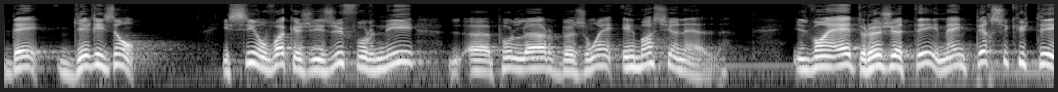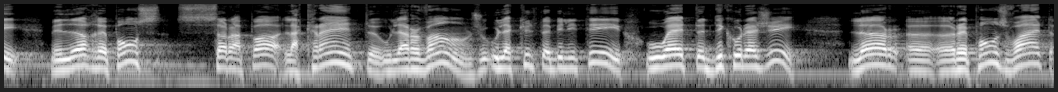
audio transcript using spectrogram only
des guérisons. Ici, on voit que Jésus fournit euh, pour leurs besoins émotionnels. Ils vont être rejetés, même persécutés, mais leur réponse ne sera pas la crainte ou la revanche ou la culpabilité ou être découragé. Leur euh, réponse va être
